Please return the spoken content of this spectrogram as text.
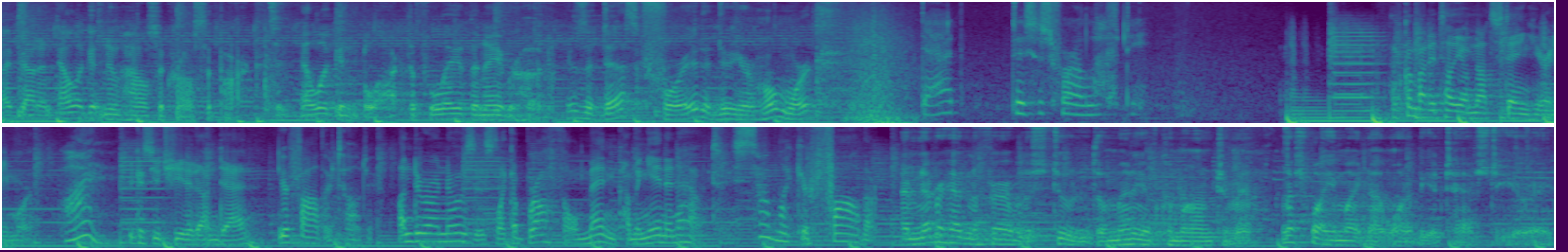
I've got an elegant new house across the park. It's an elegant block, the fillet of the neighborhood. Here's a desk for you to do your homework. Dad, this is for a lefty. I've come by to tell you I'm not staying here anymore. Why? Because you cheated on Dad. Your father told you. Under our noses, like a brothel, men coming in and out. You sound like your father. I've never had an affair with a student, though many have come on to me. That's why you might not want to be attached to your age.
